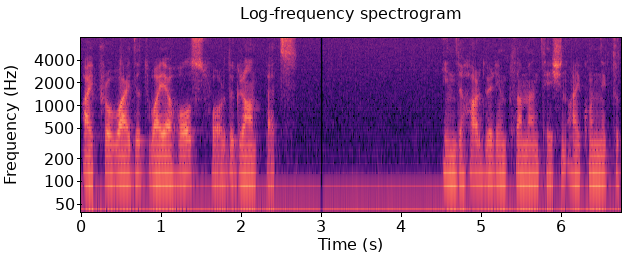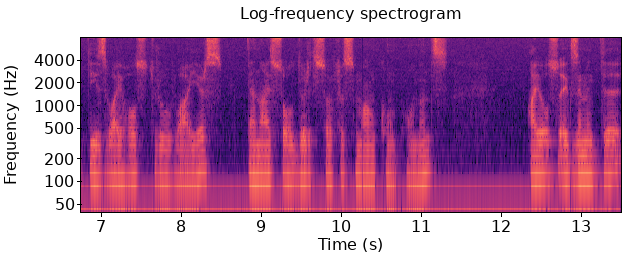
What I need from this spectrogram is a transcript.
I provided via holes for the ground pads. In the hardware implementation, I connected these via holes through wires. Then I soldered surface mount components. I also examined the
